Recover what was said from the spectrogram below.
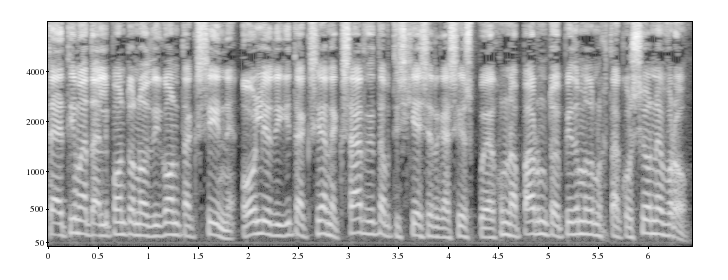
Τα αιτήματα λοιπόν των οδηγών ταξί είναι όλοι οι οδηγοί ταξί ανεξάρτητα από τη σχέση εργασίας που έχουν να πάρουν το επίδομα των 800 ευρώ.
